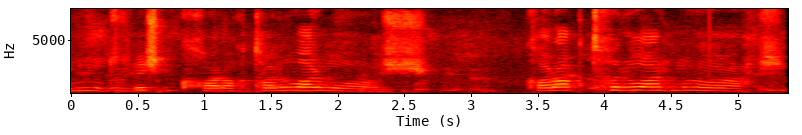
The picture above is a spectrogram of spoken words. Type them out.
Bunun 35 karakteri varmış. Karakteri varmış.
